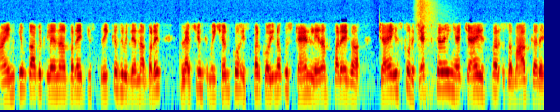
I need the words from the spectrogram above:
आइन के मुताबिक लेना पड़े, जिस तरीके से भी लेना पड़े इलेक्शन कमीशन को इस पर कोई ना कोई स्टैंड लेना पड़ेगा। चाहे इसको रिजेक्ट करें या चाहे इस पर जमात करें,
